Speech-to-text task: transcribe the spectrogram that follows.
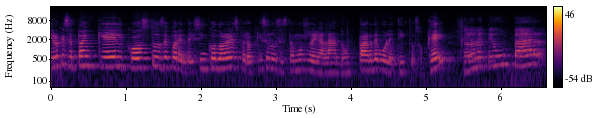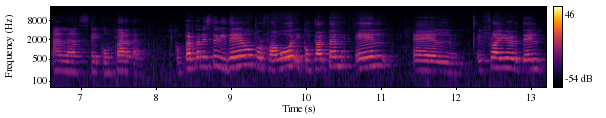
Quiero que sepan que el costo es de 45 dólares, pero aquí se los estamos regalando, un par de boletitos, ¿ok? Solamente un par a las que compartan. Compartan este video, por favor, y compartan el, el, el flyer del,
